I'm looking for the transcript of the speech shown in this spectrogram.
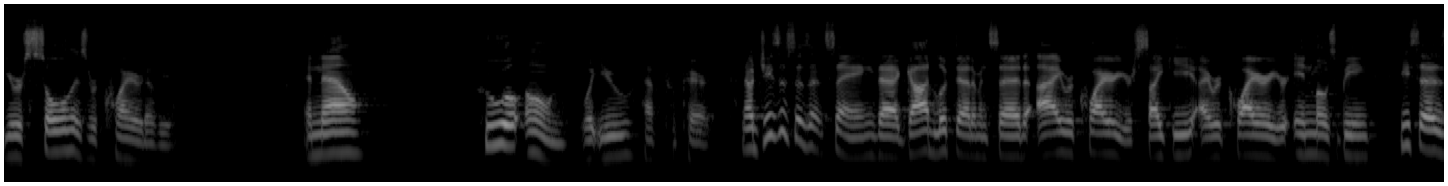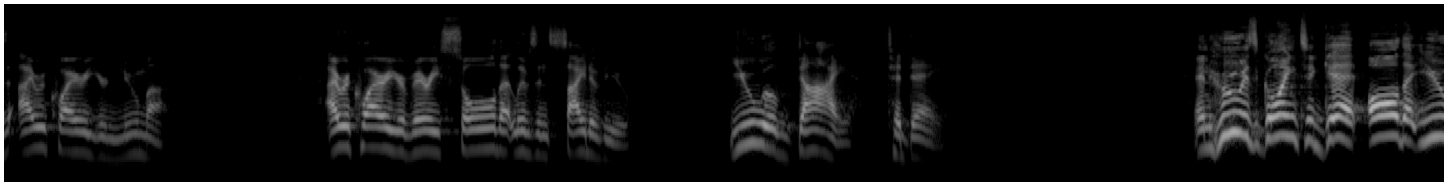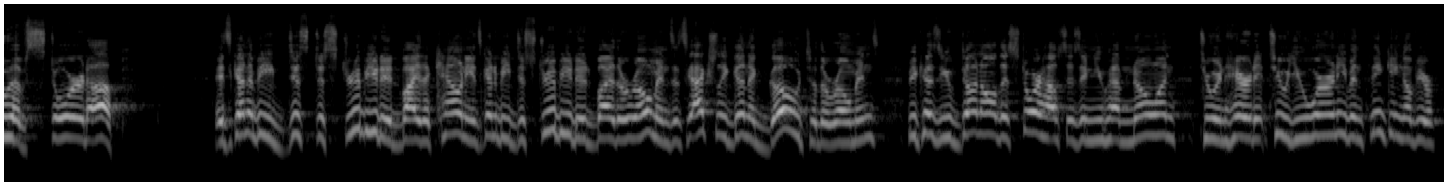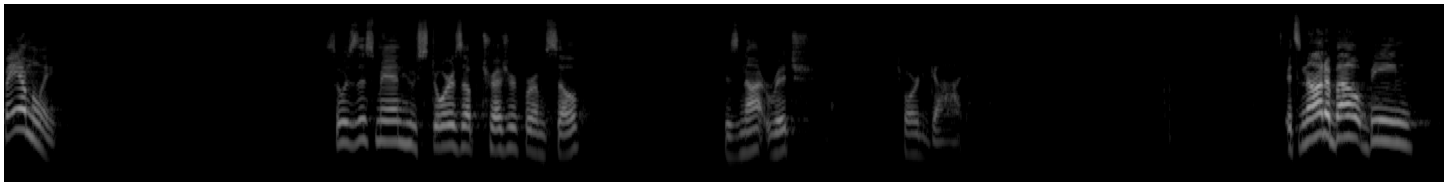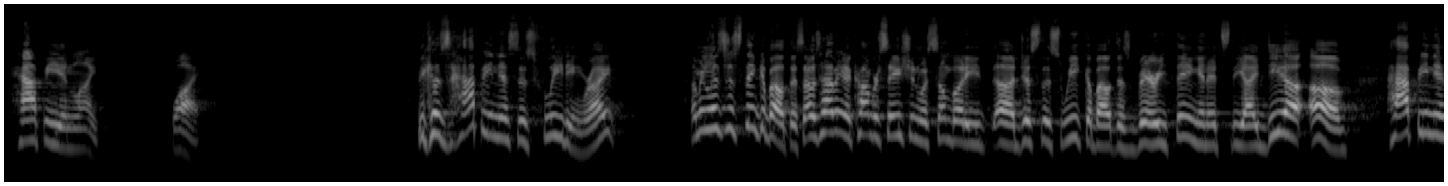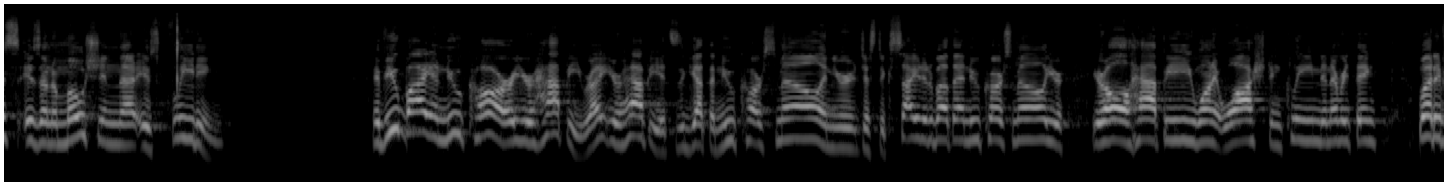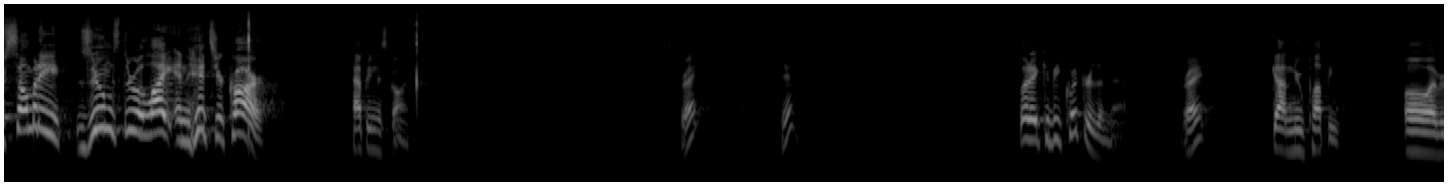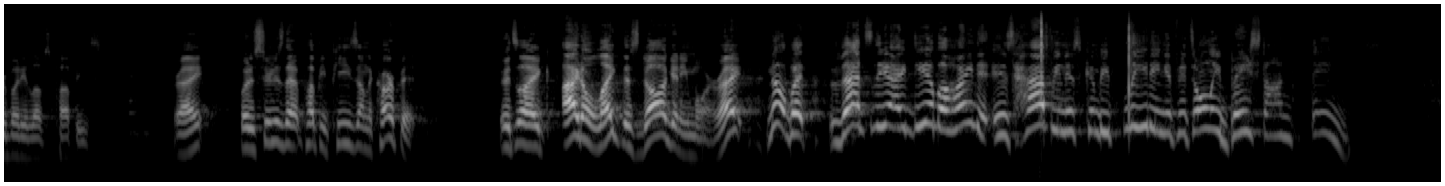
your soul is required of you. And now, who will own what you have prepared? Now, Jesus isn't saying that God looked at him and said, I require your psyche, I require your inmost being. He says, I require your pneuma. I require your very soul that lives inside of you. You will die today. And who is going to get all that you have stored up? It's going to be just distributed by the county. It's going to be distributed by the Romans. It's actually going to go to the Romans because you've done all the storehouses and you have no one to inherit it to. You weren't even thinking of your family. So is this man who stores up treasure for himself is not rich toward God? It's not about being happy in life. Why? Because happiness is fleeting, right? I mean, let's just think about this. I was having a conversation with somebody uh, just this week about this very thing, and it's the idea of happiness is an emotion that is fleeting. If you buy a new car, you're happy, right? You're happy. It's got the new car smell, and you're just excited about that new car smell. You're, you're all happy. You want it washed and cleaned and everything. But if somebody zooms through a light and hits your car, happiness gone. Right? Yeah. But it could be quicker than that, right? Got a new puppy. Oh, everybody loves puppies, right? But as soon as that puppy pees on the carpet, it's like, I don't like this dog anymore, right? No, but that's the idea behind it is happiness can be fleeting if it's only based on things.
